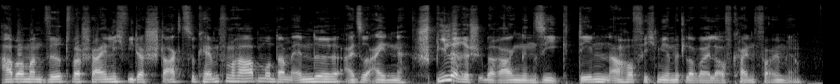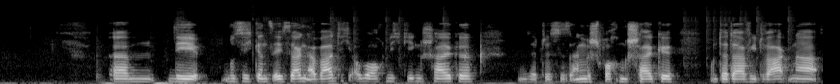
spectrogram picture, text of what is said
aber man wird wahrscheinlich wieder stark zu kämpfen haben und am Ende also einen spielerisch überragenden Sieg, den erhoffe ich mir mittlerweile auf keinen Fall mehr. Ähm, nee, muss ich ganz ehrlich sagen, erwarte ich aber auch nicht gegen Schalke. Du hast es angesprochen, Schalke unter David Wagner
